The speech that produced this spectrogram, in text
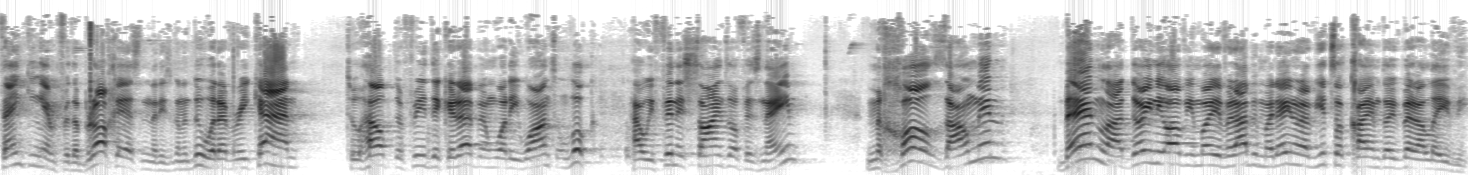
thanking him for the brachas and that he's going to do whatever he can to help the Frierdiker Rebbe in what he wants. And look how he finished signs off his name. Michal Zalman ben Ladoini Avi Rabbi Marenu Rav Yitzchak Chaim Doiver Alevi.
